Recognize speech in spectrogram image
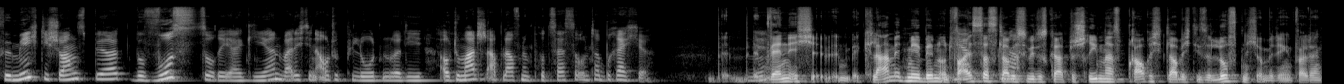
für, mich die Chance birgt, bewusst zu reagieren, weil ich den Autopiloten oder die automatisch ablaufenden Prozesse unterbreche wenn ich klar mit mir bin und ja, weiß das, glaube ich, so wie du es gerade beschrieben hast, brauche ich, glaube ich, diese Luft nicht unbedingt, weil dann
